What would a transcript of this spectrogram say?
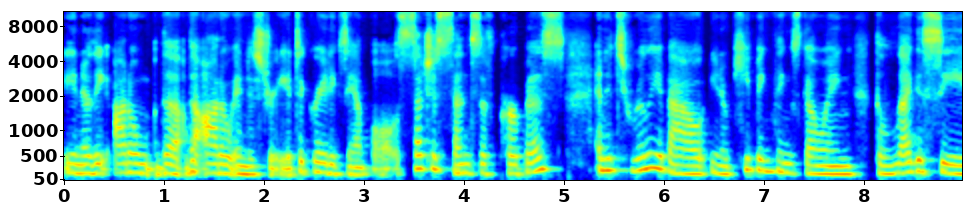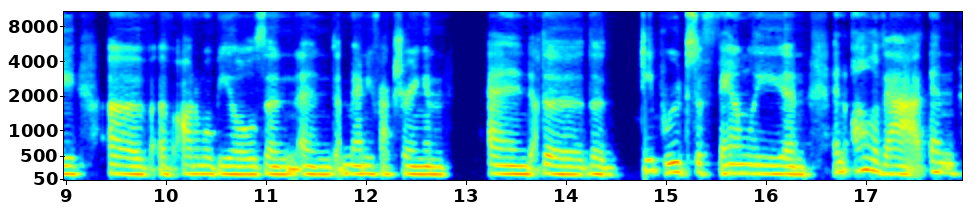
you know the auto the the auto industry. It's a great example. Such a sense of purpose. And it's really about you know keeping things going. The legacy of of automobiles and and manufacturing and and the the deep roots of family and and all of that and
